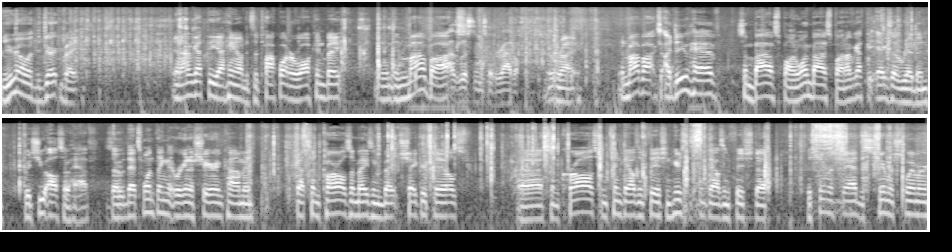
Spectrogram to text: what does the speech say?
You're going with the jerk bait. And I've got the uh, hound. It's a topwater walking bait. And in my box. I was listening to the rattle. Right. In my box, I do have some Biospawn, one Biospawn. I've got the Exo Ribbon, which you also have. So that's one thing that we're gonna share in common. Got some Karl's Amazing Bait Shaker Tails, uh, some crawls from 10,000 Fish, and here's the 10,000 Fish stuff. The Shimmer Shad, the Shimmer Swimmer,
